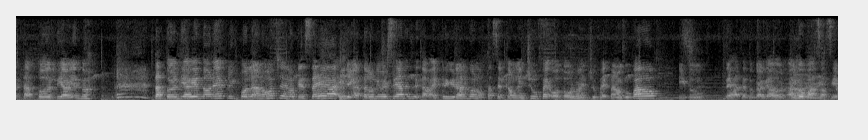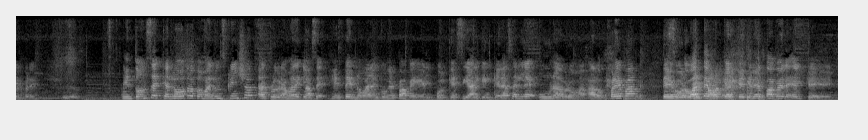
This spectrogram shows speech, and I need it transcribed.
estás todo el día viendo estás todo el día viendo Netflix por la noche, lo que sea, y llegaste a la universidad, necesitabas escribir algo, no estás cerca de un enchufe o todos los enchufes están ocupados y tú dejaste tu cargador. Algo Ay. pasa siempre. Entonces, ¿qué es lo otro? Tomarle un screenshot al programa de clase. Gente, no vayan con el papel, porque si alguien quiere hacerle una broma a los prepas, te papel. porque el que tiene el papel es el que...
